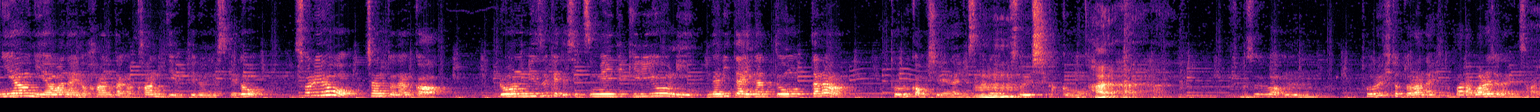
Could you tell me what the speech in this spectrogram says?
似合う似合わないの判断が勘って言ってるんですけどそれをちゃんとなんか論理づけて説明できるようになりたいなって思ったら取るかもしれないですけど、うん。そういう資格も。はいはいはい。普通はうん。取る人取らない人バラバラじゃないですか。ね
